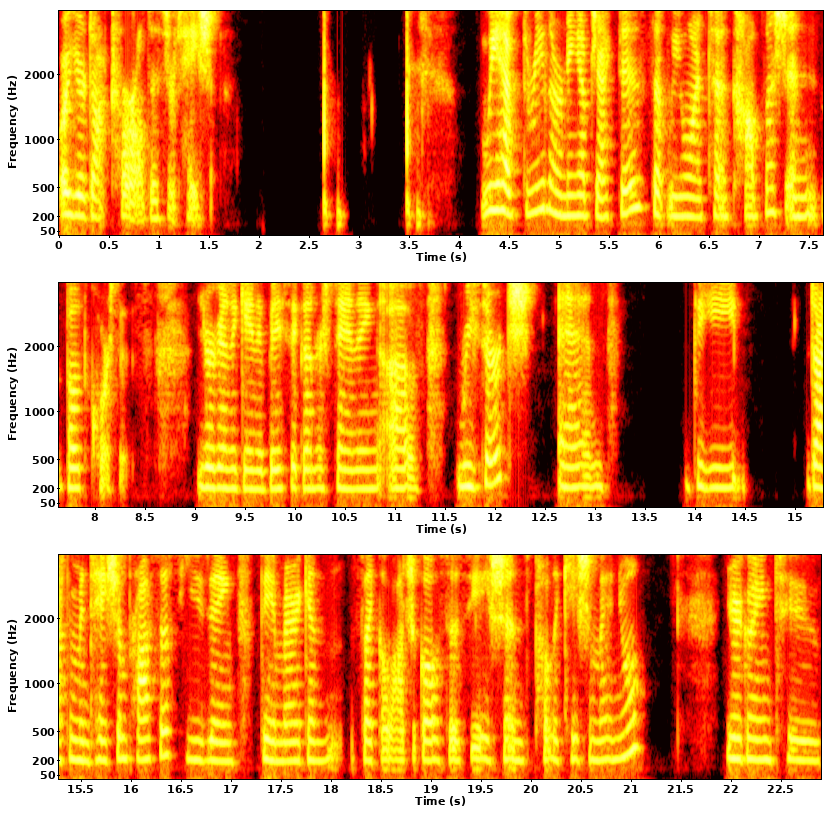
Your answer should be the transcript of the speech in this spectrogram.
or your doctoral dissertation. We have three learning objectives that we want to accomplish in both courses. You're going to gain a basic understanding of research and the documentation process using the American Psychological Association's publication manual. You're going to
